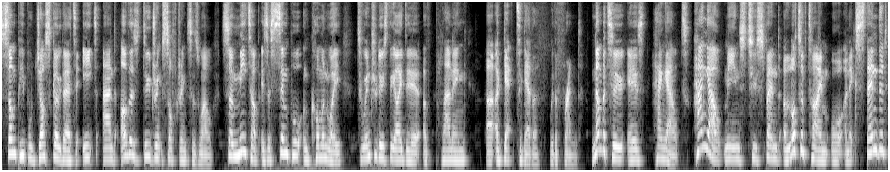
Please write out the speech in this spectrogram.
Some people just go there to eat, and others do drink soft drinks as well. So, meetup is a simple and common way to introduce the idea of planning uh, a get together with a friend. Number two is hang out. Hang out means to spend a lot of time or an extended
